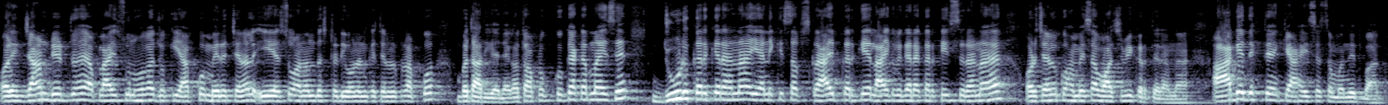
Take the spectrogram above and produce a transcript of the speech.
और एग्ज़ाम डेट जो है अप्लाई सुन होगा जो कि आपको मेरे channel a Anand study online के चैनल पर आपको बता दिया जाएगा। तो आप लोग को क्या करना है इसे जुड़ करके रहना है यानी कि सब्सक्राइब करके लाइक वगैरह करके इससे रहना है और चैनल को हमेशा वॉच भी करते रहना है। आगे देखते हैं क्या है इससे संबंधित बात।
